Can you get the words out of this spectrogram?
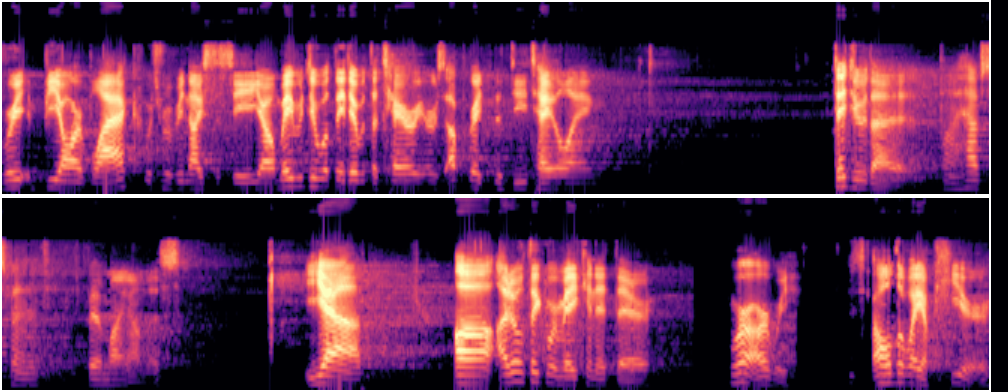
BR Black, which would be nice to see. You know, maybe do what they did with the Terriers, upgrade the detailing. They do that, but I have spent a bit of money on this. Yeah. Uh, I don't think we're making it there. Where are we? It's all the way up here.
